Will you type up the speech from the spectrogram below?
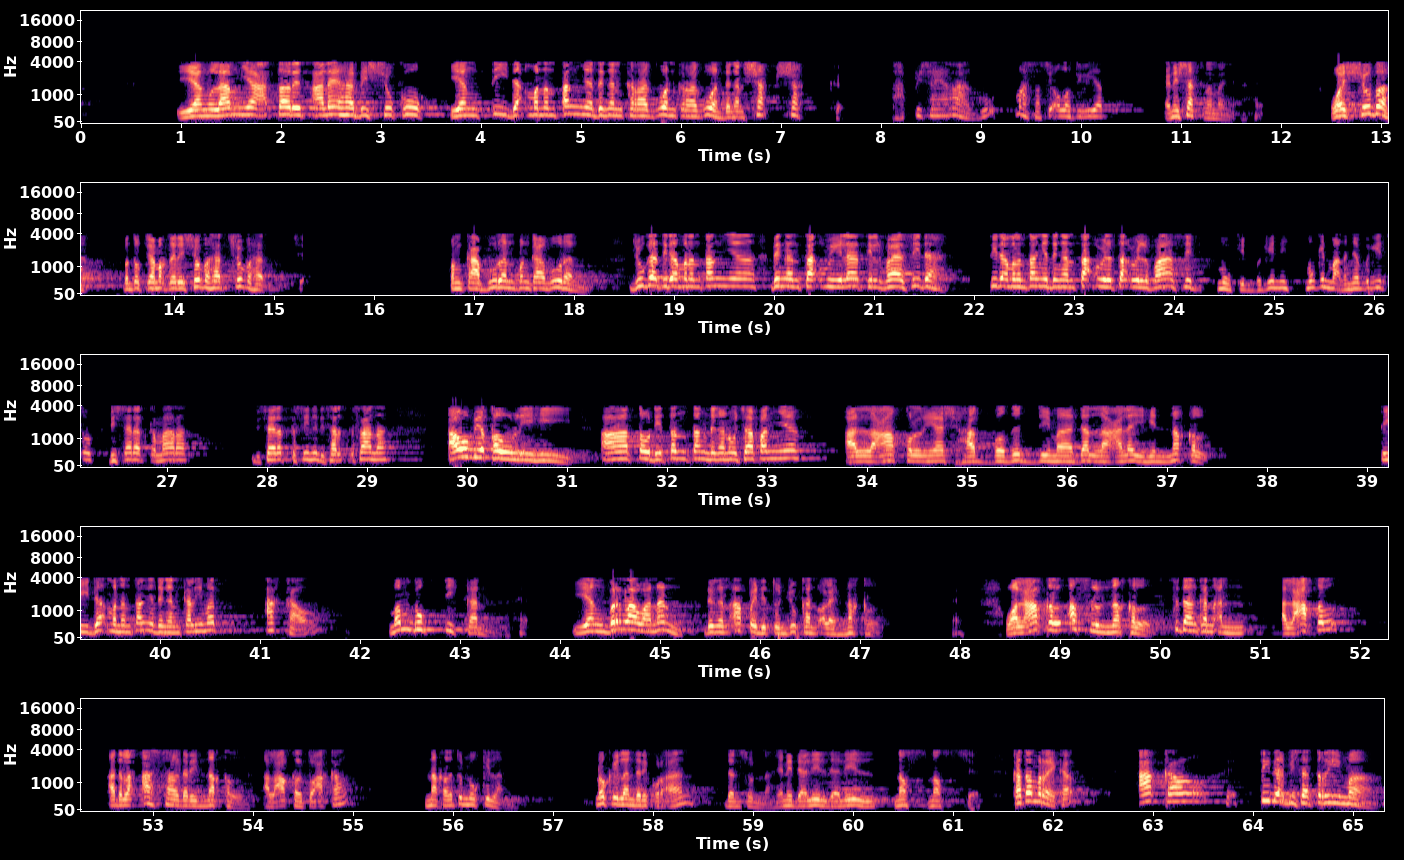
yang lam ya'tarid 'alaiha bisyukuk, yang tidak menentangnya dengan keraguan-keraguan, dengan syak-syak. Tapi saya ragu, masa sih Allah dilihat? Ini syak namanya. Wasyubah, bentuk jamak dari syubhat-syubhat. Pengkaburan-pengkaburan. Juga tidak menentangnya dengan takwilatil fasidah. Tidak menentangnya dengan takwil-takwil fasid. Mungkin begini, mungkin maknanya begitu. Diseret ke mana, diseret ke sini, diseret ke sana Au biqaulihi atau ditentang dengan ucapannya al-aql yashhad bididdi ma dalla alaihi naql. Tidak menentangnya dengan kalimat akal membuktikan yang berlawanan dengan apa yang ditunjukkan oleh naql. Wal aql aslun naql. Sedangkan al-aql adalah asal dari naql. Al-aql itu akal, naql itu nukilan. Nukilan dari Quran, dan sunnah. Ini dalil-dalil nas-nas. Kata mereka, akal tidak bisa terima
